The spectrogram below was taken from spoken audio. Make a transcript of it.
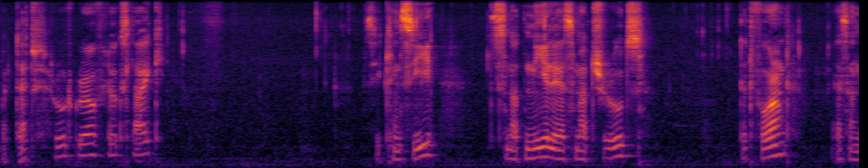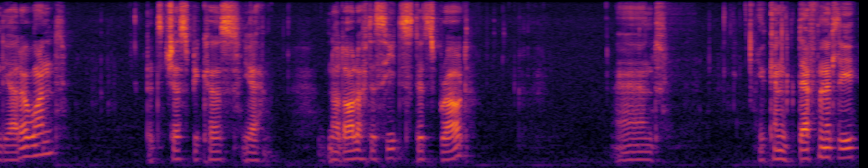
what that root growth looks like. As you can see it's not nearly as much roots that formed as on the other one. That's just because yeah not all of the seeds did sprout and you can definitely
